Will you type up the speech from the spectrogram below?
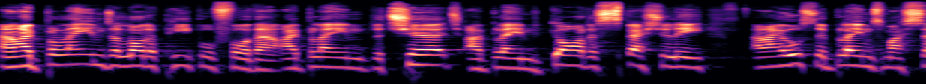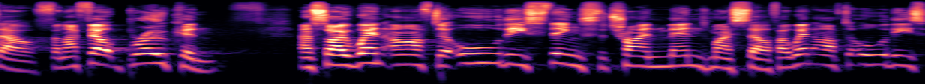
And I blamed a lot of people for that. I blamed the church, I blamed God especially, and I also blamed myself. And I felt broken. And so I went after all these things to try and mend myself. I went after all these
